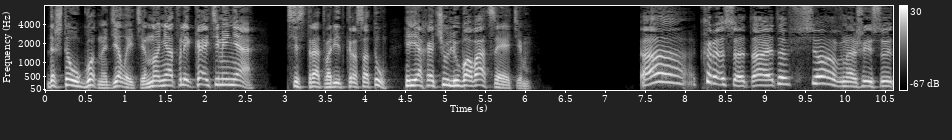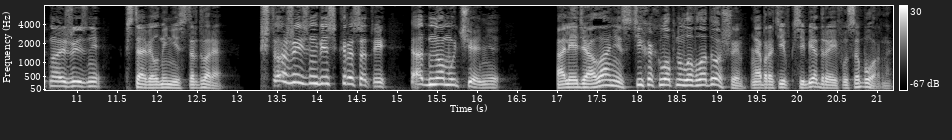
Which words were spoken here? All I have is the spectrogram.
Да что угодно делайте, но не отвлекайте меня!» Сестра творит красоту, и я хочу любоваться этим». «А, красота — это все в нашей суетной жизни», — вставил министр двора. «Что жизнь без красоты? Одно мучение». А леди Аланис тихо хлопнула в ладоши, обратив к себе Дрейфуса Борна.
